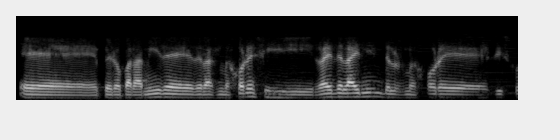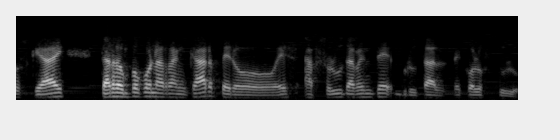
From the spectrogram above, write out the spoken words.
eh, pero para mí de, de las mejores y Ride the Lightning de los mejores discos que hay. Tarda un poco en arrancar, pero es absolutamente brutal de Call of Tulu.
